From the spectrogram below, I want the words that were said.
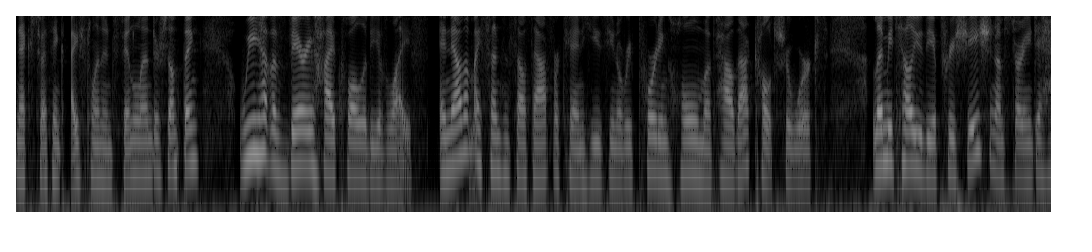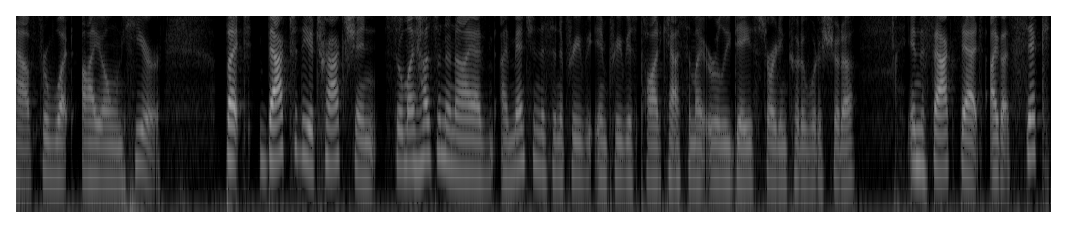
next to I think Iceland and Finland or something. We have a very high quality of life. And now that my son's in South Africa and he's, you know, reporting home of how that culture works, let me tell you the appreciation I'm starting to have for what I own here. But back to the attraction. So my husband and I, I've, I mentioned this in a previ- in previous podcasts in my early days starting Coulda Woulda Shoulda, in the fact that I got sick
